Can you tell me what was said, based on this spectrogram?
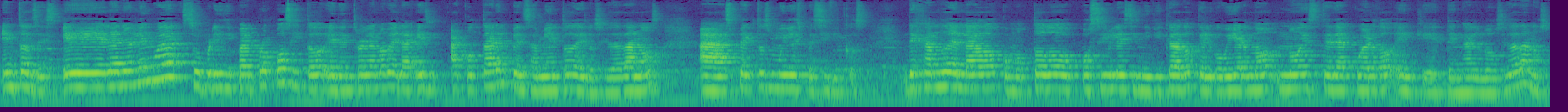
Entonces, eh, la neolengua, su principal propósito dentro de la novela es acotar el pensamiento de los ciudadanos a aspectos muy específicos dejando de lado como todo posible significado que el gobierno no esté de acuerdo en que tengan los ciudadanos.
